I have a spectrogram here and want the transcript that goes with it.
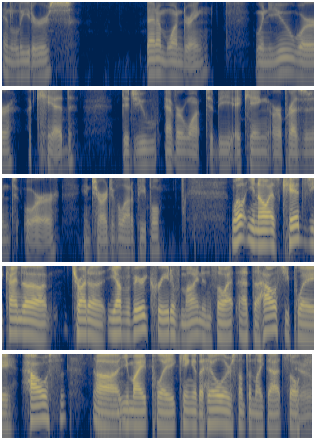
and leaders. Ben, I'm wondering when you were a kid, did you ever want to be a king or a president or in charge of a lot of people? Well, you know, as kids, you kind of try to you have a very creative mind and so at, at the house you play house uh, mm-hmm. you might play king of the hill or something like that so yeah.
